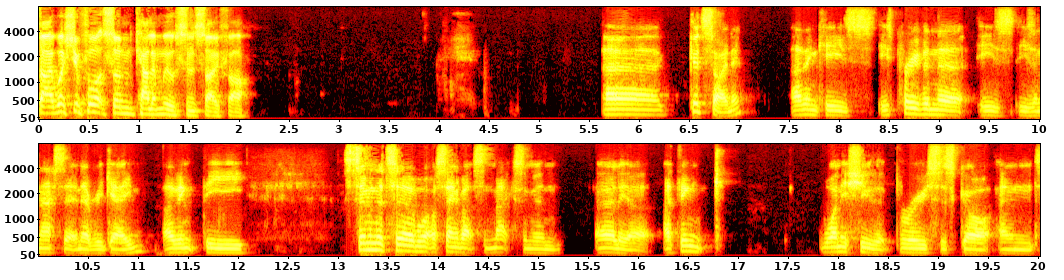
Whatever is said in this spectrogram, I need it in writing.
so, what's your thoughts on Callum Wilson so far? Uh, good signing. I think he's he's proven that he's he's an asset in every game. I think the similar to what I was saying about St Maximin earlier. I think one issue that Bruce has got, and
